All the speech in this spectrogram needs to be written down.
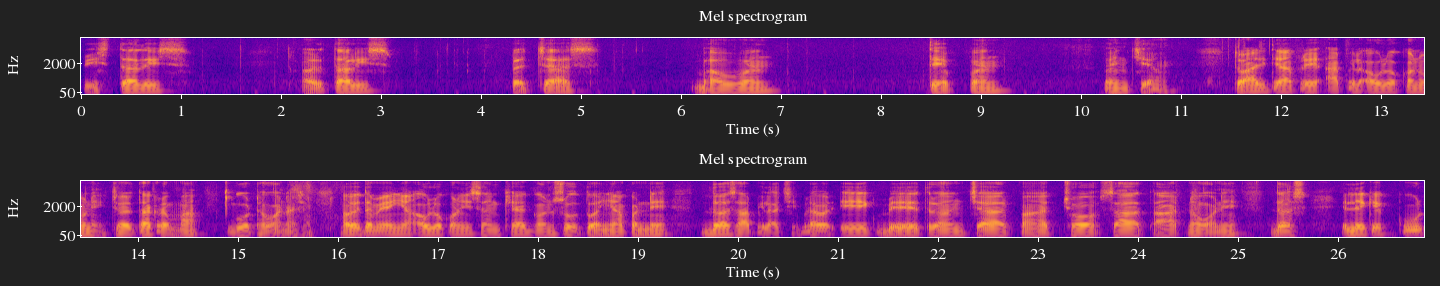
પિસ્તાલીસ અડતાલીસ, પચાસ, બાવન, ત્રેપન, પંચાવન. તો આ રીતે આપણે આપેલ અવલોકનોને ચડતા ક્રમમાં ગોઠવવાના છે. હવે તમે અહીંયા અવલોકનોની સંખ્યા ગણશો તો અહીંયા આપણને દસ આપેલા છે. બરાબર? એક, બે, ત્રણ, ચાર, પાંચ, છ, સાત, આઠ, નવ અને દસ. એટલે કે કુલ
